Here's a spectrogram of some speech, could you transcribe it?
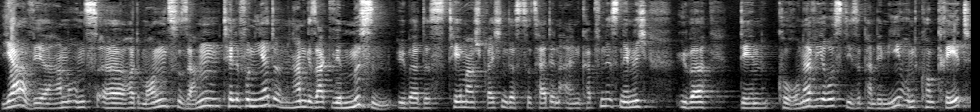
Ja, wir haben uns äh, heute Morgen zusammen telefoniert und haben gesagt, wir müssen über das Thema sprechen, das zurzeit in allen Köpfen ist, nämlich über den Coronavirus, diese Pandemie und konkret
